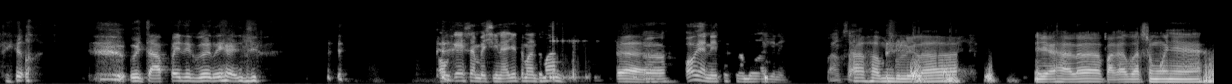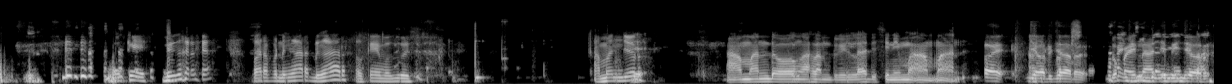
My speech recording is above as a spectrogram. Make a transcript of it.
Wih capek nih gue nih anjir. Oke, sampai sini aja teman-teman. Nah, Eh, oh ya nih, sambung lagi nih. Bangsa. Alhamdulillah. Iya, halo, apa kabar semuanya? Oke, dengar ya. Para pendengar, dengar. Oke, bagus. Aman, Jor. Aman dong, alhamdulillah di sini mah aman. Oi, Jor, Jor. Gue pengen nanya nih, Jor.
